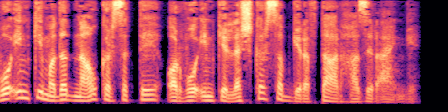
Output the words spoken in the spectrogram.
وہ ان کی مدد نہ کر سکتے اور وہ ان کے لشکر سب گرفتار حاضر آئیں گے۔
